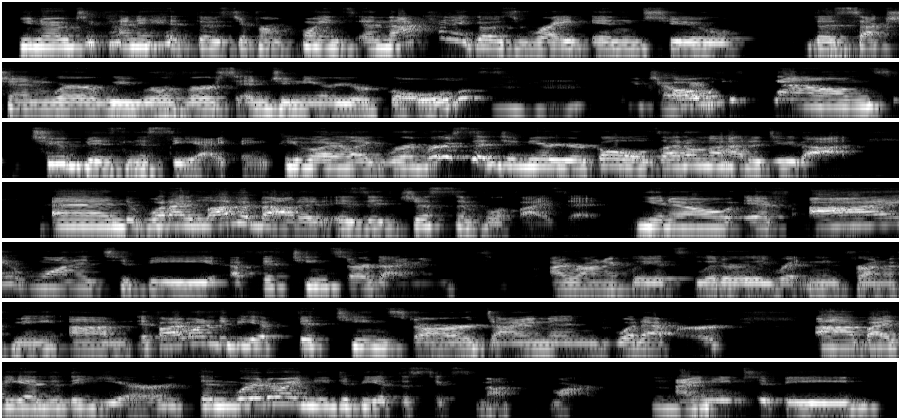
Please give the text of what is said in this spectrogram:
you know, to kind of hit those different points. And that kind of goes right into the section where we reverse engineer your goals. Mm-hmm. Which okay. always sounds too businessy, I think. People are like, reverse engineer your goals. I don't know how to do that and what I love about it is it just simplifies it. You know, if I wanted to be a 15 star diamond, ironically, it's literally written in front of me. Um, if I wanted to be a 15 star diamond, whatever, uh, by the end of the year, then where do I need to be at the six month mark? Mm-hmm. I need to be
